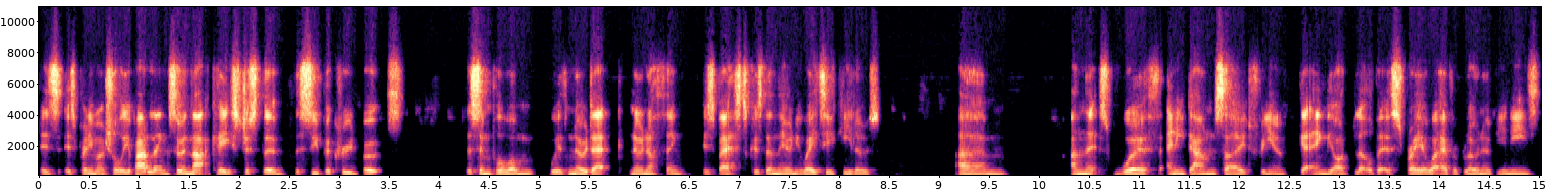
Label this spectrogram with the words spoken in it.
is, is pretty much all you're paddling. So in that case, just the the super crude boats, the simple one with no deck, no nothing is best because then they only weigh two kilos. Um, and it's worth any downside for you know getting the odd little bit of spray or whatever blown over your knees.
